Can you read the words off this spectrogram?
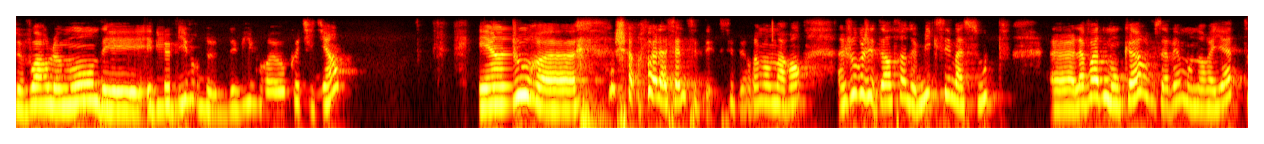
voir le monde et, de le vivre, de, vivre au quotidien. Et un jour, je revois la scène, c'était vraiment marrant. Un jour, j'étais en train de mixer ma soupe. La voix de mon cœur, vous savez, mon oreillette,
